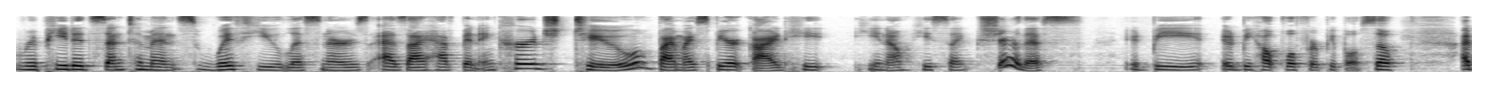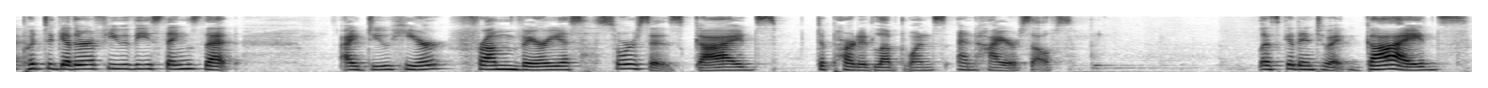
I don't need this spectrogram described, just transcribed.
repeated sentiments with you listeners as I have been encouraged to by my spirit guide. He you know, he's like, share this. It'd be it would be helpful for people. So I put together a few of these things that I do hear from various sources, guides, departed loved ones, and higher selves. Let's get into it. Guides.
